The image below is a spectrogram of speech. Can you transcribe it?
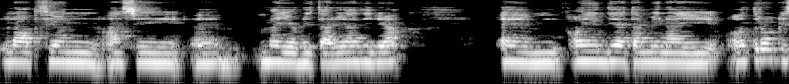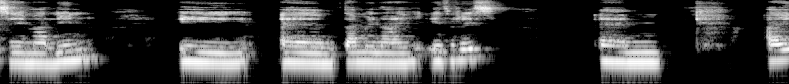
la opción así em, mayoritaria, diría. Em, hoy en día también hay otro que se llama Lean y también hay Idris. Hay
